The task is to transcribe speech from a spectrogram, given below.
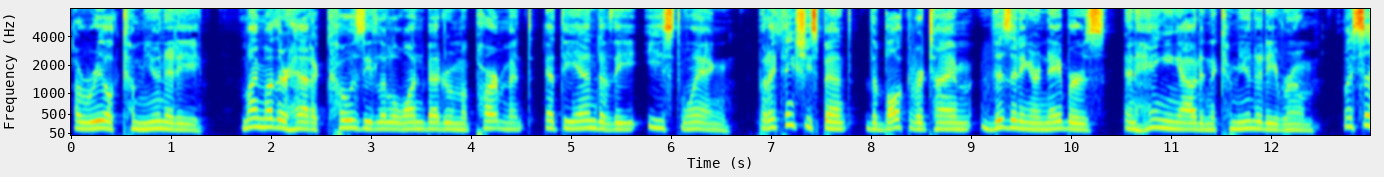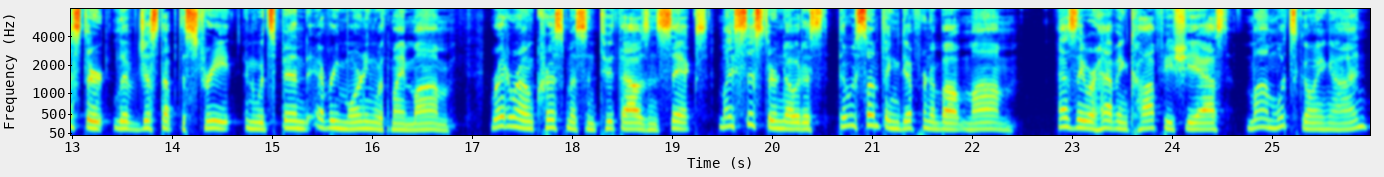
a real community. My mother had a cozy little one bedroom apartment at the end of the east wing, but I think she spent the bulk of her time visiting her neighbors and hanging out in the community room. My sister lived just up the street and would spend every morning with my mom. Right around Christmas in 2006, my sister noticed there was something different about Mom. As they were having coffee, she asked, Mom, what's going on?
